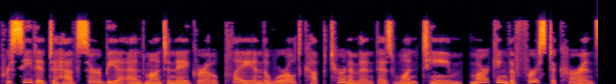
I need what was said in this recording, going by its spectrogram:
proceeded to have Serbia and Montenegro play in the World Cup tournament as one team, marking the first occurrence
